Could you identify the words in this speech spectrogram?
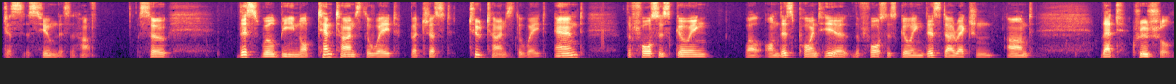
just assume this is half. So this will be not 10 times the weight, but just two times the weight. And the forces going, well, on this point here, the forces going this direction aren't that crucial.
